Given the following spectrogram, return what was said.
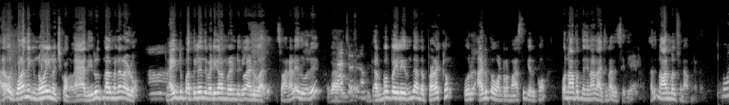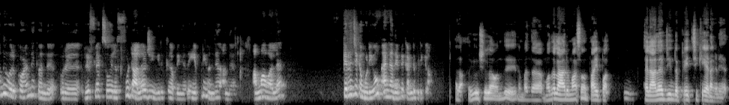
அதாவது ஒரு குழந்தைக்கு நோயின்னு வச்சுக்கோங்களேன் அது இருபத்தி நாலு மணி நேரம் அழுவும். நைட்டு பத்துலேருந்து வெடிகாலம் ரெண்டுக்கெல்லாம் அழுவாது. ஸோ அதனால இது ஒரு கர்ப்பப்பையில இருந்து அந்த பழக்கம் ஒரு அடுத்த ஒன்றரை மாசத்துக்கு இருக்கும். ஒரு நாற்பத்தஞ்சு நாள் ஆச்சுன்னா அது சரியாயிடும். அது நார்மல் ஃபினாமினல் இப்போ வந்து ஒரு குழந்தைக்கு வந்து ஒரு ரிஃப்ளெக்ஸோ இல்ல ஃபுட் அலர்ஜி இருக்கு அப்படிங்கறது எப்படி வந்து அந்த அம்மாவால தெரிஞ்சுக்க முடியும்? அண்ட் அதை எப்படி கண்டுபிடிக்கலாம்? அதான் யூஸ்வலாக வந்து நம்ம அந்த முதல் ஆறு மாதம் தாய்ப்பால். அதில் அலர்ஜின்ற பேச்சுக்கே இடம் கிடையாது.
